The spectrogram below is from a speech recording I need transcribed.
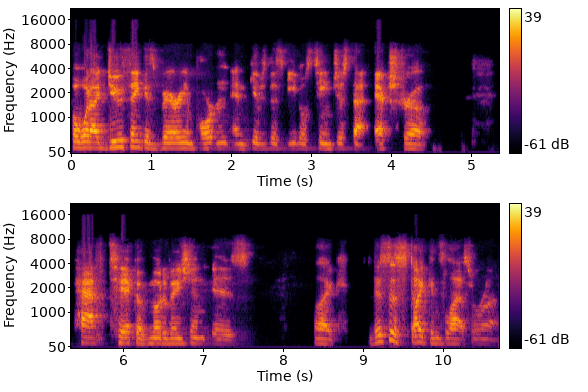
But what I do think is very important and gives this Eagles team just that extra half tick of motivation is like this is Steichen's last run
